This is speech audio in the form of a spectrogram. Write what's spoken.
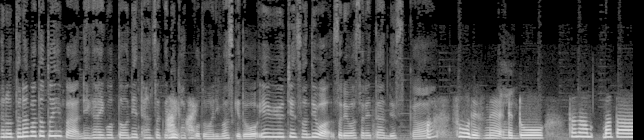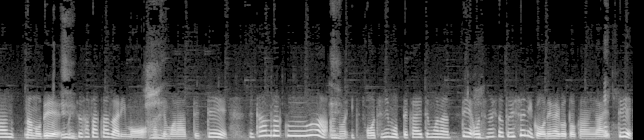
あの七夕といえば願い事をね短冊に書くこともありますけど、はいはい、幼稚園さんではそれはされたんですか？そうですね、はい、えっと七夕なので、一応笹飾りもさせてもらってて、はいで短冊はあの、お家に持って帰ってもらって、お家の人と一緒にこう願い事を考えて、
